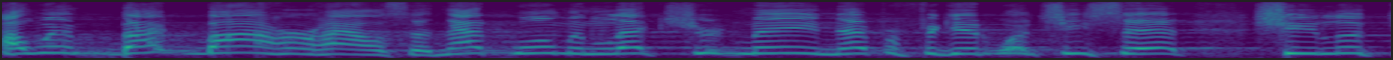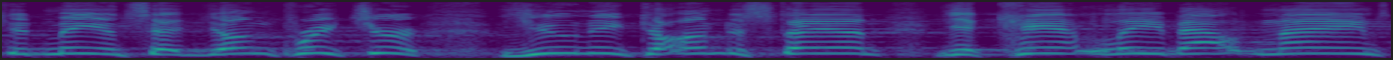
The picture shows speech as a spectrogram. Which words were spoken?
I went back by her house and that woman lectured me. Never forget what she said. She looked at me and said, Young preacher, you need to understand you can't leave out names.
